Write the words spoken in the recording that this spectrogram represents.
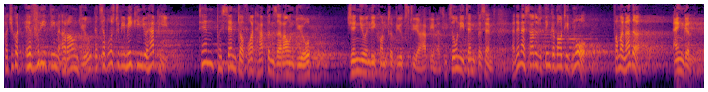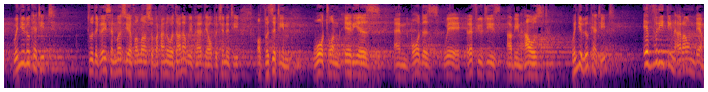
But you got everything around you that's supposed to be making you happy. 10% of what happens around you genuinely contributes to your happiness. It's only 10%. And then I started to think about it more from another angle. When you look at it through the grace and mercy of Allah subhanahu wa ta'ala, we've had the opportunity of visiting war-torn areas and borders where refugees are being housed. When you look at it, everything around them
